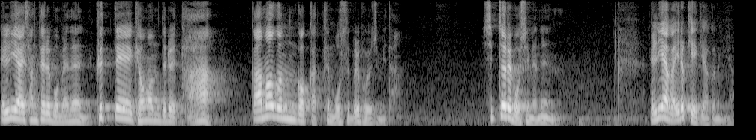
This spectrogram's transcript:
엘리야의 상태를 보면은 그때의 경험들을 다 까먹은 것 같은 모습을 보여줍니다. 10절을 보시면은 엘리야가 이렇게 얘기하거든요.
